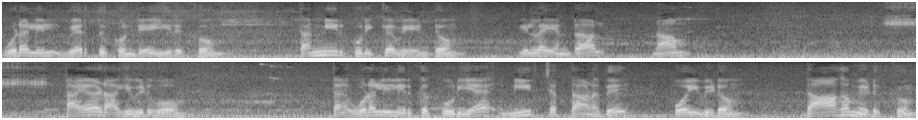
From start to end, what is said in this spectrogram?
உடலில் வேர்த்து கொண்டே இருக்கும். தண்ணீர் குடிக்க வேண்டும். இல்லையென்றால் நாம் டயர்டாகி விடுவோம். த உடலில் இருக்கக்கூடிய நீர்ச்சத்தானது போய்விடும். தாகம் எடுக்கும்.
